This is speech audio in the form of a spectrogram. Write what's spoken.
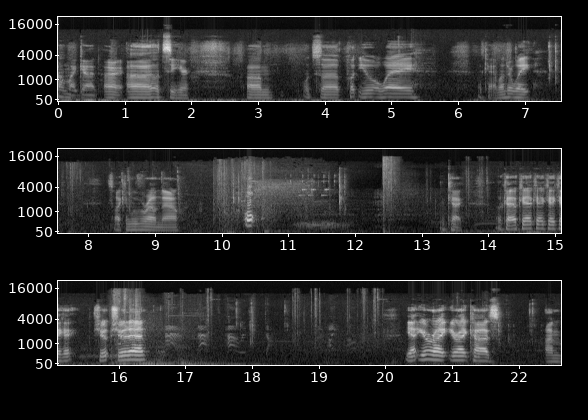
Oh my god. Alright, uh, let's see here. Um, let's, uh, put you away. Okay, I'm underweight. So I can move around now. Oh! Okay. Okay, okay, okay, okay, okay, okay. Shoot, shoot in! Yeah, you're right, you're right, Cods. I'm...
